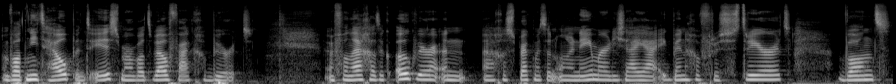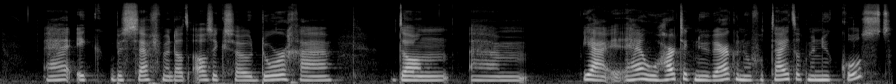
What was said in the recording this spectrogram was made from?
Wat niet helpend is, maar wat wel vaak gebeurt. En vandaag had ik ook weer een, een gesprek met een ondernemer die zei: Ja, ik ben gefrustreerd, want hè, ik besef me dat als ik zo doorga dan, um, ja, hè, hoe hard ik nu werk en hoeveel tijd dat me nu kost,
